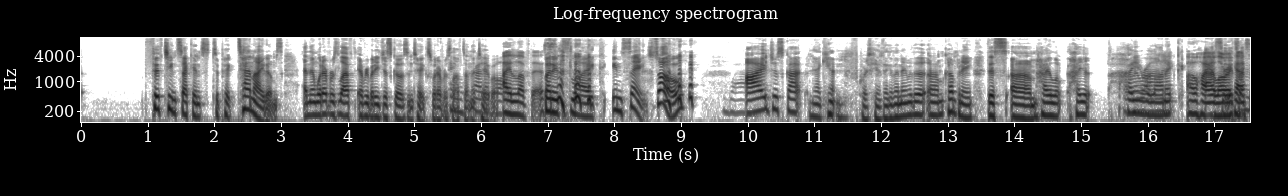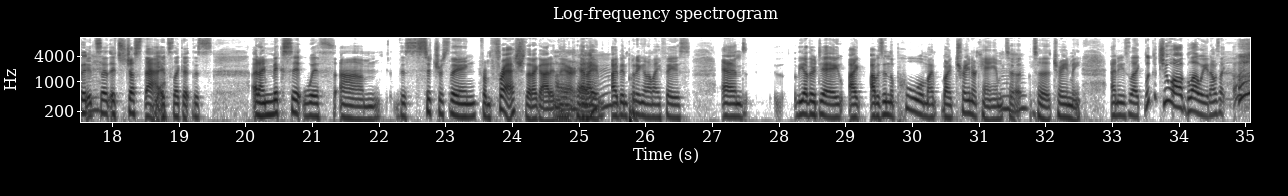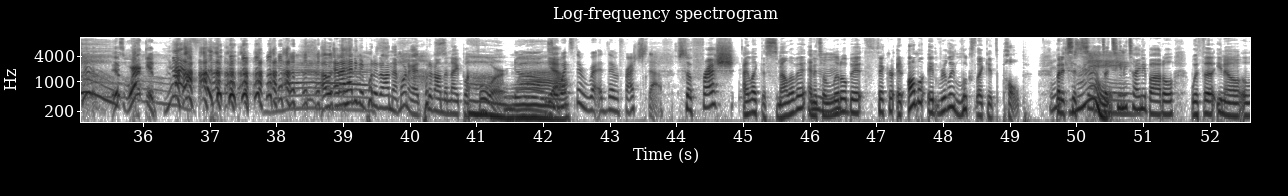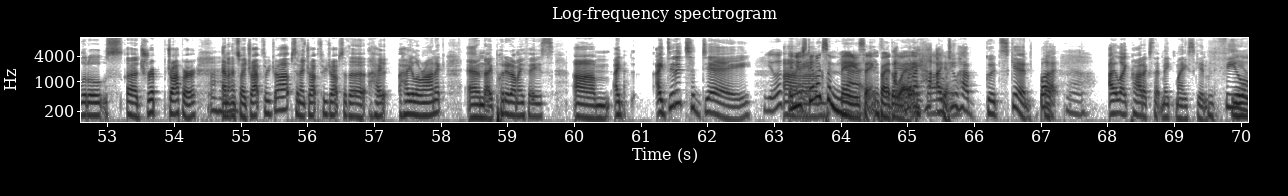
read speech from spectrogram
15 seconds to pick 10 items. And then whatever's left, everybody just goes and takes whatever's left on the table. I love this. But it's like insane. So I just got, I can't, of course, can't think of the name of the um, company. This um, hyalo, hy- hyaluronic. Oh, hyaluronic It's, acid. like- it's, a, it's just that. It's like a, this, and I mix it with um, this citrus thing from Fresh that I got in there, Okay. and I I've been putting it on my face, and the other day I, I was in the pool my, my trainer came to, to train me and he's like look at you all glowy and I was like oh it's working. Yes. I was- and I hadn't even put it on that morning. I put it on the night before. No. Yeah. So what's the re- the fresh stuff? so fresh I like the smell of it and it's a little bit thicker. It almost it really looks like it's pulp but it's, it's, it's a teeny tiny bottle with a you know a little uh, drip dropper. And I, so I dropped three drops and I dropped three drops of the hy- hyaluronic and I put it on my face. Um I I did it today You look and your skin looks amazing, it's by the okay. way. but I, ha- I do have good skin, but I like products that make my skin feel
